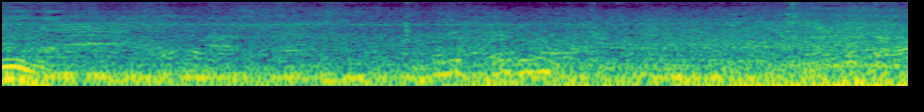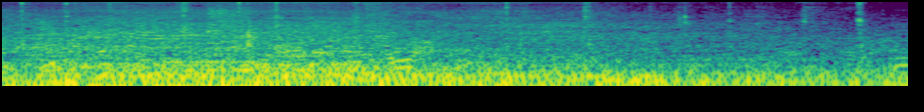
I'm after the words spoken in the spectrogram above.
Ừ. Ừ.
